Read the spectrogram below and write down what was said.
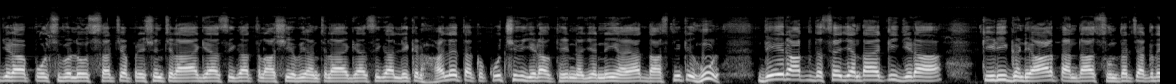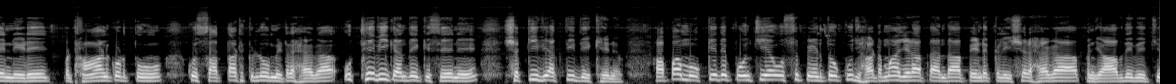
ਜਿਹੜਾ ਪੁਲਿਸ ਵੱਲੋਂ ਸਰਚ ਆਪਰੇਸ਼ਨ ਚਲਾਇਆ ਗਿਆ ਸੀਗਾ, ਤਲਾਸ਼ੀ ਅਭਿਆਨ ਚਲਾਇਆ ਗਿਆ ਸੀਗਾ, ਲੇਕਿਨ ਹਾਲੇ ਤੱਕ ਕੁਝ ਵੀ ਜਿਹੜਾ ਉੱਥੇ ਨਜ਼ਰ ਨਹੀਂ ਆਇਆ। ਦੱਸਦੀ ਕਿ ਹੁਣ ਦੇਰ ਰਾਤ ਦੱਸਿਆ ਜਾਂਦਾ ਹੈ ਕਿ ਜਿਹੜਾ ਕੀੜੀ ਗੰਡਿਆਲ ਪੈਂਦਾ ਸੁੰਦਰ ਚੱਕ ਦੇ ਨੇੜੇ ਪਠਾਨਕੋਟ ਤੋਂ ਕੋਈ 7-8 ਕਿਲੋਮੀਟਰ ਹੈਗਾ। ਉੱਥੇ ਵੀ ਕਹਿੰਦੇ ਕਿਸੇ ਨੇ ਸ਼ੱਕੀ ਵਿਅਕਤੀ ਦੇਖੇ ਨੇ। ਆਪਾਂ ਮੌਕੇ ਤੇ ਪਹੁੰਚੇ ਹਾਂ, ਉਸ ਪਿੰਡ ਤੋਂ ਕੁਝ ਹਟਮਾ ਜਿਹੜਾ ਪੈਂਦਾ ਪਿੰਡ ਕਲੇਸ਼ਰ ਹੈਗਾ ਪੰਜਾਬ ਦੇ ਵਿੱਚ।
